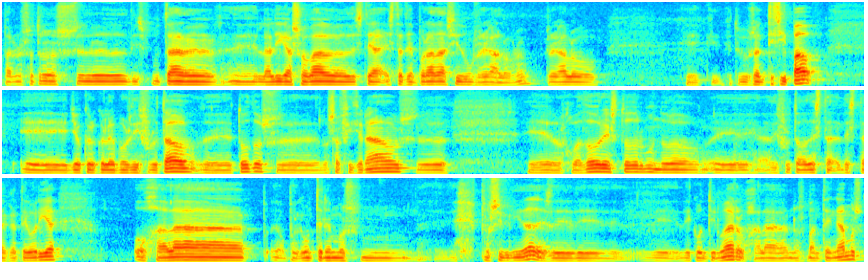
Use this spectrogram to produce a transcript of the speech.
para nosotros eh, disputar eh, la Liga Sobal este, esta temporada ha sido un regalo, ¿no? Un regalo que, tuvimos anticipado. Eh, yo creo que lo hemos disfrutado todos, eh, los aficionados, eh, eh, los jugadores, todo el mundo eh, ha disfrutado de esta, de esta categoría. Ojalá, porque aún tenemos mm, posibilidades de, continuar, ojalá nos mantengamos,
